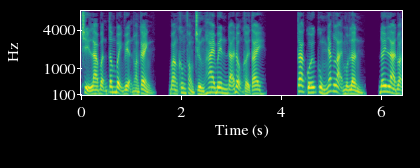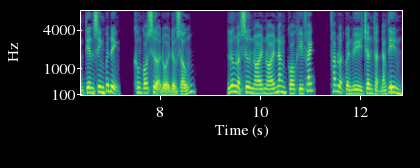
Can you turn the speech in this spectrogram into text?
chỉ là bận tâm bệnh viện hoàn cảnh, bằng không phỏng trừng hai bên đã động khởi tay. Ta cuối cùng nhắc lại một lần, đây là đoạn tiên sinh quyết định, không có sửa đổi đường sống. Lương luật sư nói nói năng có khí phách, pháp luật quyền uy chân thật đáng tin.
